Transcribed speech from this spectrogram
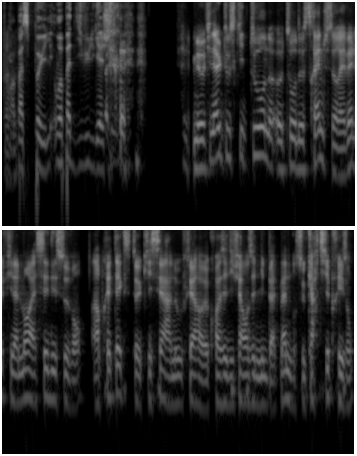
pas On va joué. pas spoiler, on va pas divulgacher. Mais au final, tout ce qui tourne autour de Strange se révèle finalement assez décevant. Un prétexte qui sert à nous faire euh, croiser différents ennemis de Batman dans ce quartier prison.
